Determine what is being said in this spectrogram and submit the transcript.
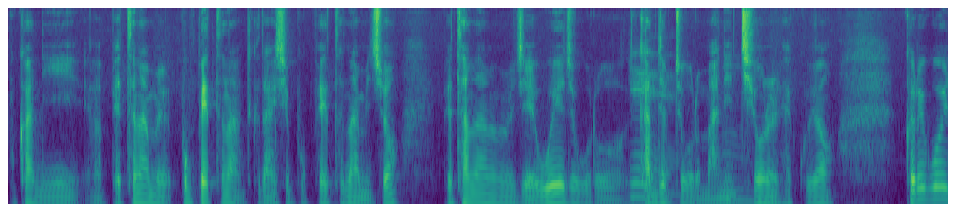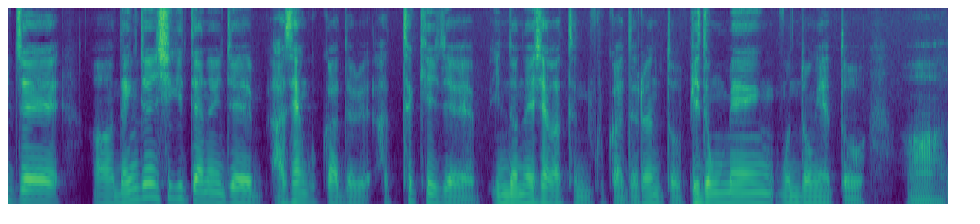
북한이 어, 베트남을 북베트남 그 당시 북베트남이죠 베트남을 이제 우회적으로 예. 간접적으로 많이 음. 지원을 했고요. 그리고 이제 어, 냉전 시기 때는 이제 아세안 국가들 아, 특히 이제 인도네시아 같은 국가들은 또 비동맹 운동에 또 어,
